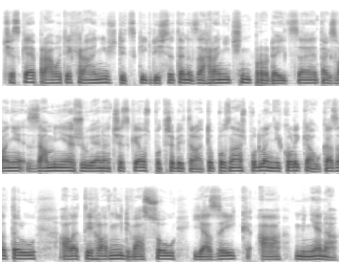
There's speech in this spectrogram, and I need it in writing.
České právo tě chrání vždycky, když se ten zahraniční prodejce takzvaně zaměřuje na českého spotřebitele. To poznáš podle několika ukazatelů, ale ty hlavní dva jsou jazyk a měna.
